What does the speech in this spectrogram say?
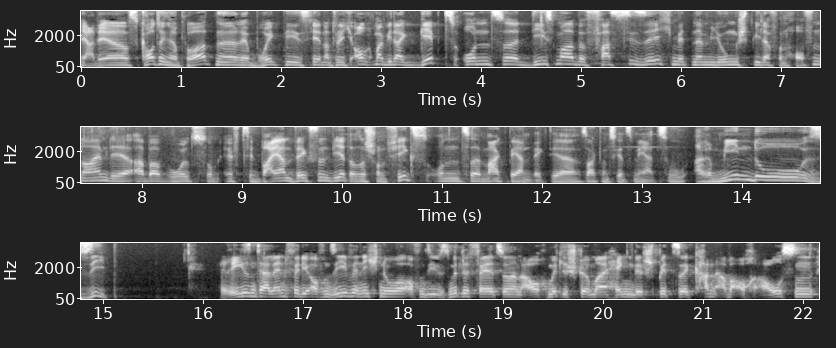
Ja, der Scouting Report, eine Rubrik, die es hier natürlich auch immer wieder gibt. Und äh, diesmal befasst sie sich mit einem jungen Spieler von Hoffenheim, der aber wohl zum FC Bayern wechseln wird. Das ist schon fix. Und äh, Marc Bernbeck, der sagt uns jetzt mehr zu Armindo Sieb. Riesentalent für die Offensive, nicht nur offensives Mittelfeld, sondern auch Mittelstürmer, hängende Spitze, kann aber auch außen.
